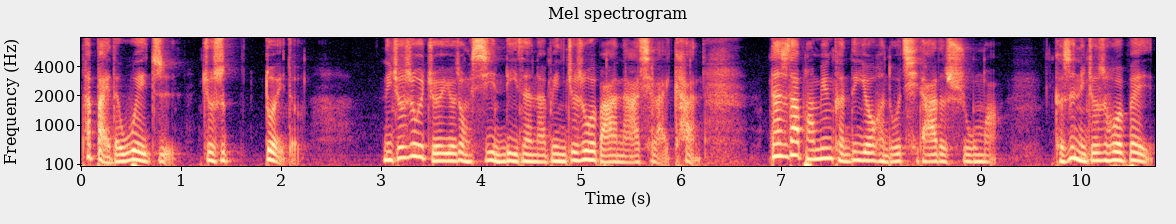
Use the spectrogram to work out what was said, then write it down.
它摆的位置就是对的，你就是会觉得有种吸引力在那边，你就是会把它拿起来看。但是它旁边肯定有很多其他的书嘛，可是你就是会被。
